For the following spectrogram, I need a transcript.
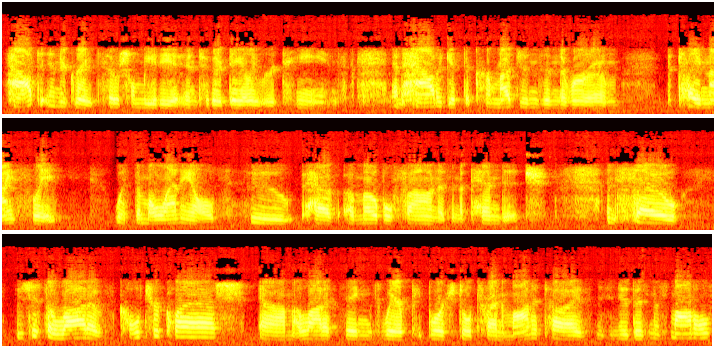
how to integrate social media into their daily routines and how to get the curmudgeons in the room to play nicely with the millennials who have a mobile phone as an appendage. And so it was just a lot of culture clash, um, a lot of things where people are still trying to monetize these new business models.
